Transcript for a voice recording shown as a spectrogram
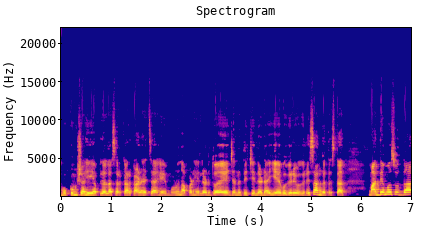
हुकुमशाही आपल्याला सरकार काढायचं आहे म्हणून आपण हे लढतोय जनतेची लढाई आहे वगैरे वगैरे सांगत असतात. माध्यमं सुद्धा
